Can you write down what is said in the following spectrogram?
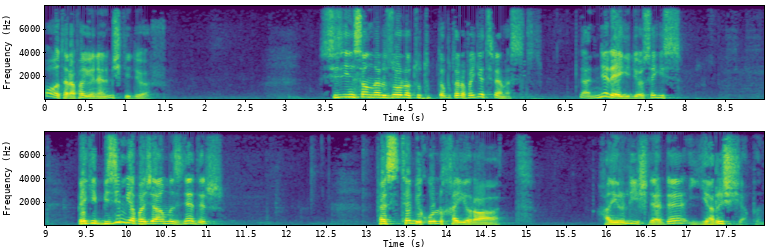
O, o tarafa yönelmiş gidiyor. Siz insanları zorla tutup da bu tarafa getiremezsiniz. Yani nereye gidiyorsa gitsin. Peki bizim yapacağımız nedir? Festebikul hayrat. Hayırlı işlerde yarış yapın.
